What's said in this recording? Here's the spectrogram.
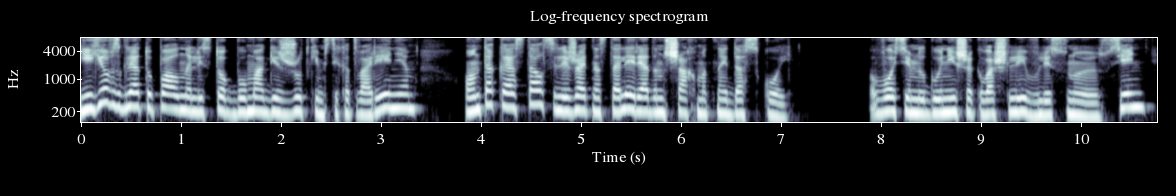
Ее взгляд упал на листок бумаги с жутким стихотворением. Он так и остался лежать на столе рядом с шахматной доской. Восемь лгунишек вошли в лесную сень,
